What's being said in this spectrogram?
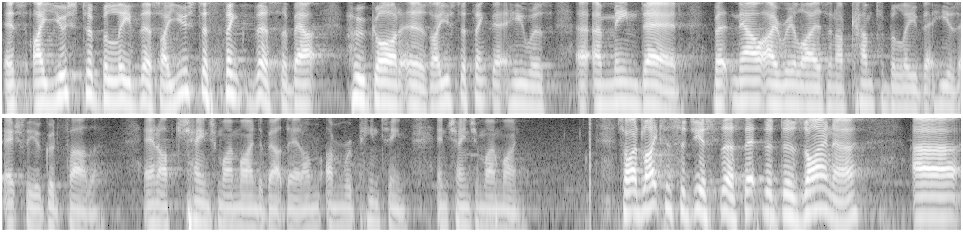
it's, I used to believe this. I used to think this about who God is. I used to think that He was a, a mean dad. But now I realize and I've come to believe that He is actually a good father. And I've changed my mind about that. I'm, I'm repenting and changing my mind. So I'd like to suggest this that the designer uh,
